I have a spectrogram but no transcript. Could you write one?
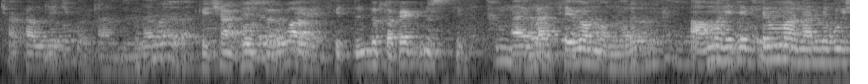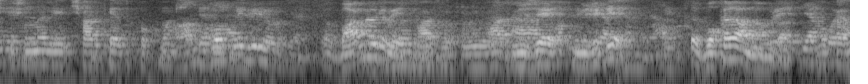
Çakal Reçkol tarzında. Geçen konseri var. Gittin mutlaka gitmişsin. Yani ben seviyorum onları. Ama hedeflerim var. Ben de bu iş dışında bir şarkı yazıp okumak isterim. Yani. Var mı öyle bir yetenek? Var yeteneğim var. Müze, müzik de vokal anlamında. Vokal.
